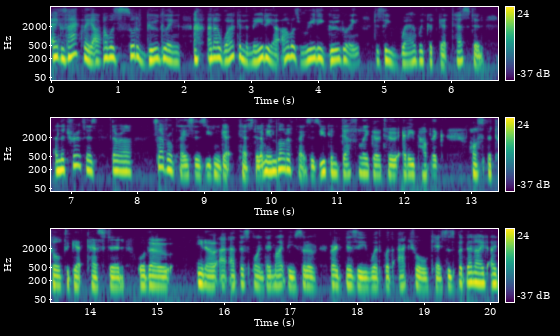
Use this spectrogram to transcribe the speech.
Exactly. I was sort of Googling, and I work in the media. I was really Googling to see where we could get tested. And the truth is, there are several places you can get tested. I mean, a lot of places. You can definitely go to any public hospital to get tested, although you know, at, at this point they might be sort of very busy with, with actual cases. But then I, I,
